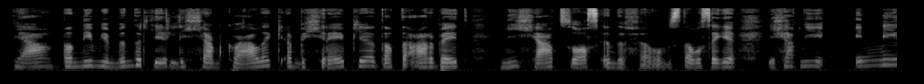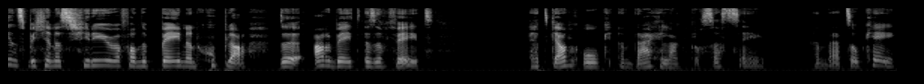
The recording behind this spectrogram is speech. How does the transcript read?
ja, dan neem je minder je lichaam kwalijk en begrijp je dat de arbeid niet gaat zoals in de films. Dat wil zeggen, je gaat niet ineens beginnen schreeuwen van de pijn en hoepla, de arbeid is een feit. Het kan ook een dagenlang proces zijn. En that's okay.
